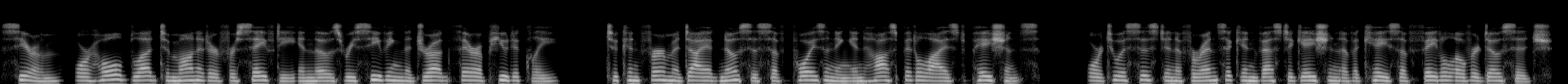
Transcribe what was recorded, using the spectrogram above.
serum, or whole blood to monitor for safety in those receiving the drug therapeutically, to confirm a diagnosis of poisoning in hospitalized patients, or to assist in a forensic investigation of a case of fatal overdosage.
